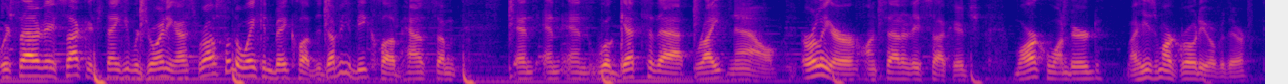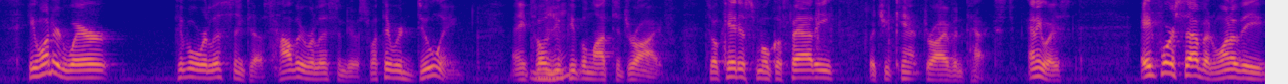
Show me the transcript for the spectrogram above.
We're Saturday Suckage. Thank you for joining us. We're also the Wake and Bake Club. The WB Club has some, and and and we'll get to that right now. Earlier on Saturday Suckage, Mark wondered. Well, he's Mark Grote over there. He wondered where people were listening to us, how they were listening to us, what they were doing, and he told you Mhm. people not to drive. It's okay to smoke a fatty, but you can't drive and text. Anyways, 847, one of the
